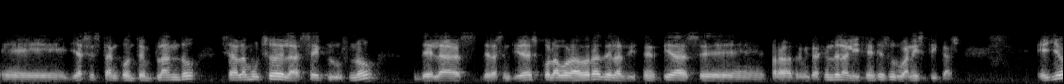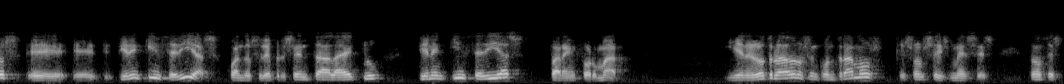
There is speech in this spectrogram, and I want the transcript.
ya se están contemplando, se habla mucho de las ECLUS, ¿no? De las, de las entidades colaboradoras de las licencias eh, para la tramitación de las licencias urbanísticas. Ellos eh, eh, tienen 15 días cuando se le presenta a la ECLU, tienen 15 días para informar. Y en el otro lado nos encontramos que son seis meses. Entonces,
